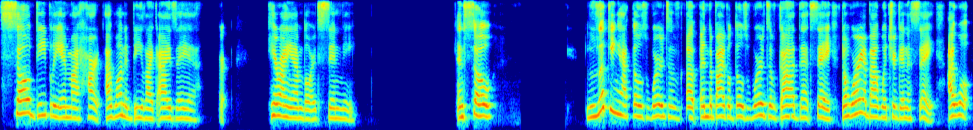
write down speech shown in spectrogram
So deeply in my heart, I want to be like Isaiah. Er, Here I am, Lord, send me. And so looking at those words of, of in the bible those words of god that say don't worry about what you're going to say. I will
